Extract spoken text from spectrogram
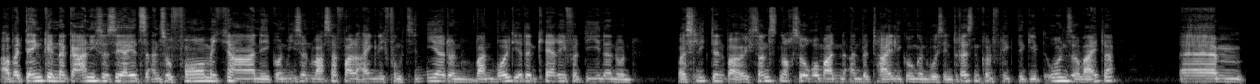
aber denken da gar nicht so sehr jetzt an so Fondsmechanik und wie so ein Wasserfall eigentlich funktioniert und wann wollt ihr denn Carry verdienen und was liegt denn bei euch sonst noch so rum an, an Beteiligungen, wo es Interessenkonflikte gibt und so weiter. Ähm,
